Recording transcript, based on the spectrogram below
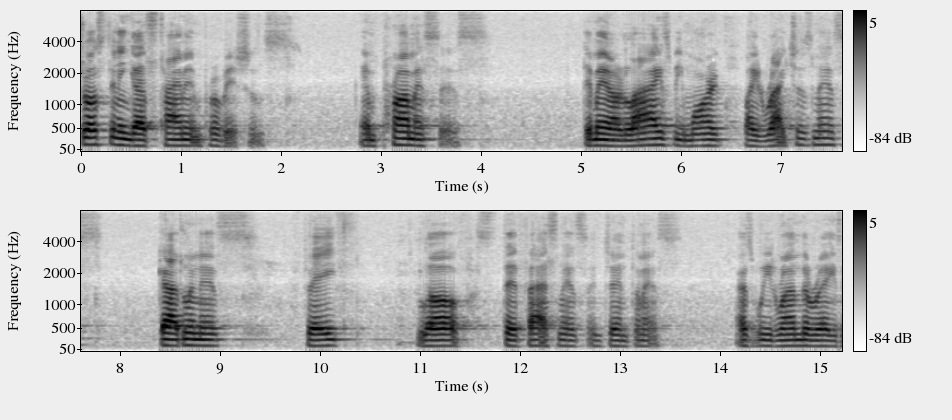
trusting in God's time and provisions and promises, that may our lives be marked by righteousness, godliness, faith, love, steadfastness, and gentleness as we run the race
